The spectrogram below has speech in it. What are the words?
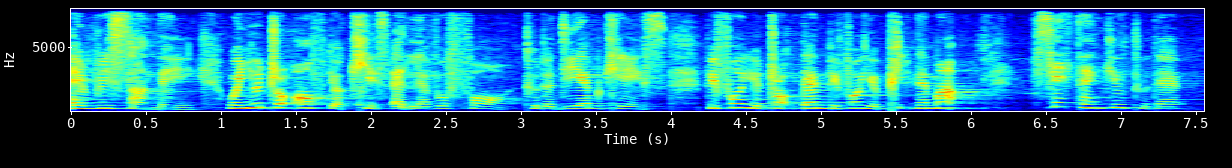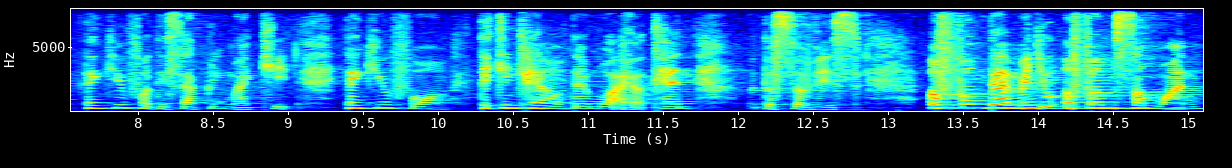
every Sunday. When you drop off your kids at level 4 to the DMKs, before you drop them, before you pick them up, say thank you to them. Thank you for discipling my kid. Thank you for taking care of them while I attend the service. Affirm them. When you affirm someone,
